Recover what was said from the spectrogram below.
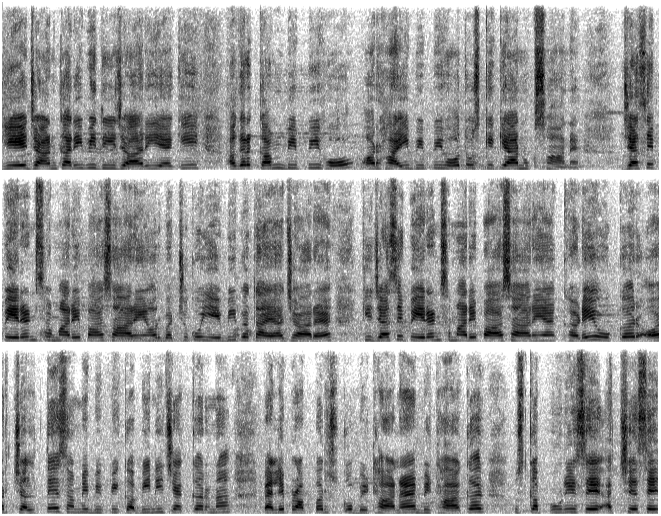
ये जानकारी भी दी जा रही है रही है कि अगर कम बीपी हो और हाई बीपी हो तो उसके क्या नुकसान है? जैसे पेरेंट्स हमारे पास आ रहे हैं और बच्चों को ये भी बताया जा रहा है कि जैसे पेरेंट्स हमारे पास आ रहे हैं, खड़े होकर और चलते समय बीपी कभी नहीं चेक करना, पहले प्रॉपर उसको बिठाना है बिठा कर उसका पूरे से अच्छे से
